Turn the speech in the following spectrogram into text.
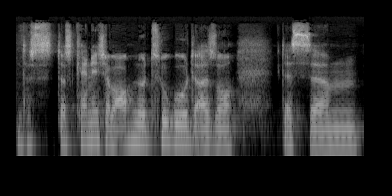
Das, das kenne ich aber auch nur zu gut. Also das, ähm,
